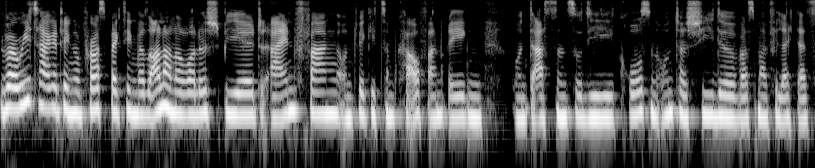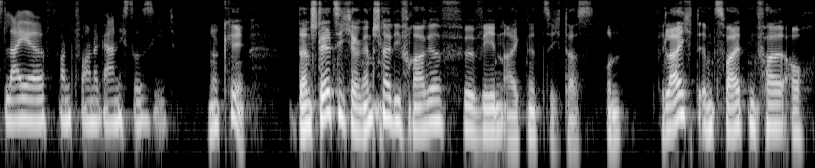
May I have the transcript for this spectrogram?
über Retargeting und Prospecting, was auch noch eine Rolle spielt, einfangen und wirklich zum Kauf anregen. Und das sind so die großen Unterschiede, was man vielleicht als Laie von vorne gar nicht so sieht. Okay. Dann stellt sich ja ganz schnell die Frage, für wen eignet sich das? Und vielleicht im zweiten Fall auch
